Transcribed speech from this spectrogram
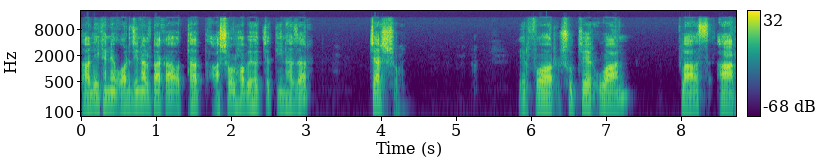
তাহলে এখানে অরিজিনাল টাকা অর্থাৎ আসল হবে হচ্ছে তিন হাজার চারশো। এরপর সূত্রের ওয়ান প্লাস আর।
